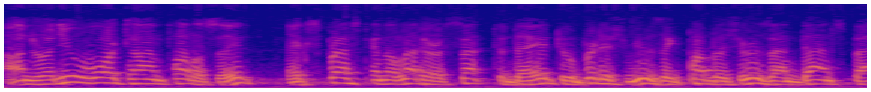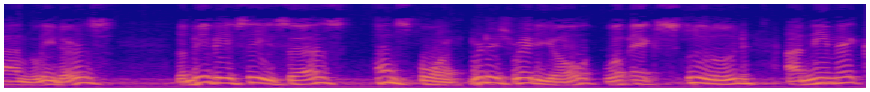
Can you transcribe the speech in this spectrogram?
Under a new wartime policy, expressed in a letter sent today to British music publishers and dance band leaders, the BBC says, henceforth, British radio will exclude anemic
